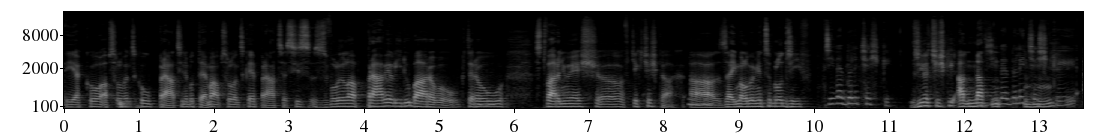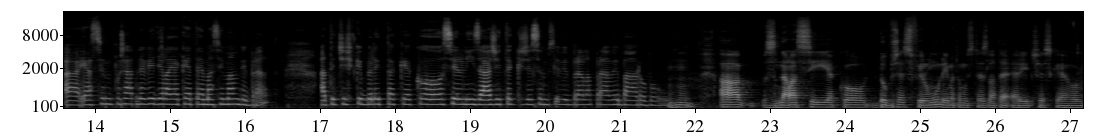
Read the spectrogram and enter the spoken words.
jako absolventskou práci nebo téma absolventské práce si zvolila právě Lídu Bárovou, kterou mhm. stvárňuješ v těch Češkách. A mhm. zajímalo by mě, co bylo dřív. Dříve byly Češky. Dříve Češky a na... Dříve byly mhm. Češky a já jsem pořád nevěděla, jaké téma si mám vybrat. A ty Češky byly tak jako silný zážitek, že jsem si vybrala právě Bárovou. Uh-huh. A znala si jako dobře z filmu, dejme tomu z té zlaté éry českého uh,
